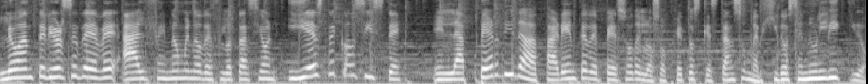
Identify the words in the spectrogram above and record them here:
Lo anterior se debe al fenómeno de flotación y este consiste en la pérdida aparente de peso de los objetos que están sumergidos en un líquido.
